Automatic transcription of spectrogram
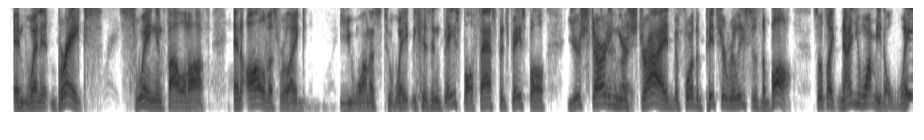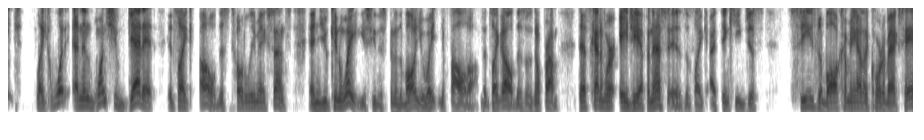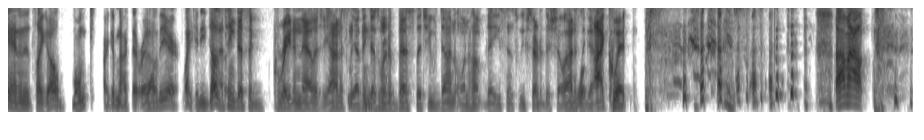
And when it breaks, swing and foul it off. And all of us were like." You want us to wait because in baseball, fast pitch baseball, you're starting your right. stride before the pitcher releases the ball. So it's like now you want me to wait? Like what? And then once you get it, it's like, oh, this totally makes sense. And you can wait. You see the spin of the ball, you wait and you foul it off. It's like, oh, this is no problem. That's kind of where AJ Epenesa is. It's like I think he just sees the ball coming out of the quarterback's hand, and it's like, oh, bonk, I can knock that right out of the air. Like, and he does. I it. think that's a great analogy. Honestly, I think that's one of the best that you've done on Hump Day since we've started the show. Honestly, Well, I quit. I'm out.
